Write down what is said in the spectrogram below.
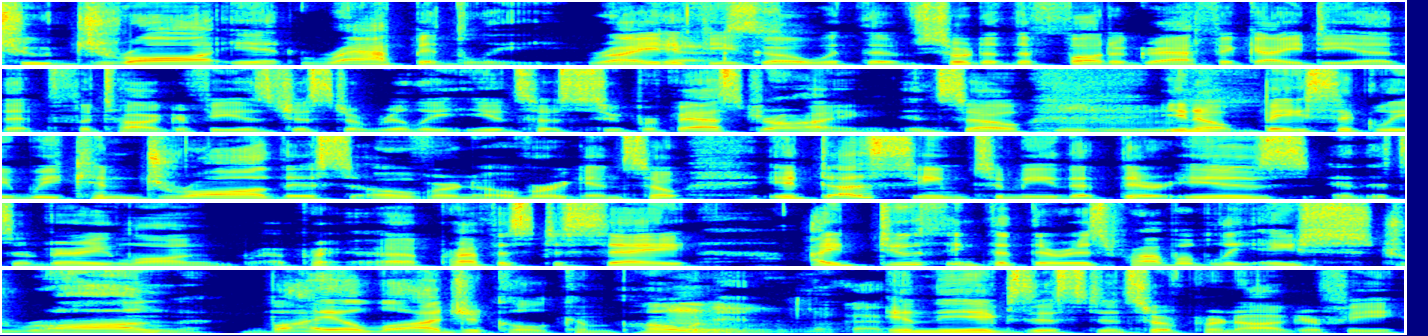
to draw it rapidly, right? Yes. If you go with the sort of the photographic idea that photography is just a really it's a super fast drawing. And so, mm-hmm. you know, basically we can draw this over and over again. So it does seem to me that there is it's a very long uh, pre- uh, preface to say I do think that there is probably a strong biological component mm, okay. in the existence of pornography,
